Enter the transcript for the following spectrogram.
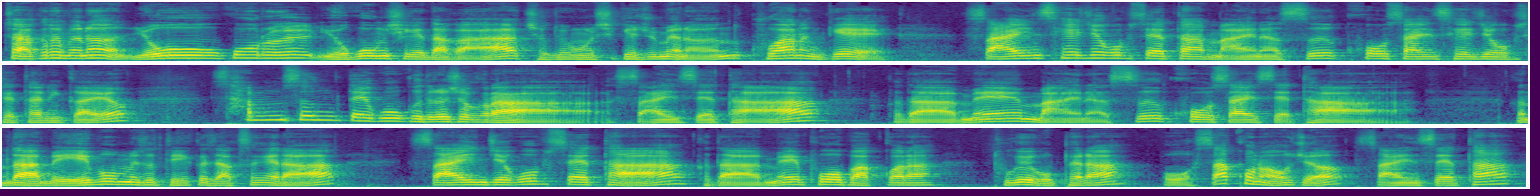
자, 그러면은 요거를 요 공식에다가 적용을 시켜주면은 구하는 게 사인 세제곱 세타 마이너스 코사인 세제곱 세타니까요. 삼성 떼고 그대로 적어라. 사인 세타, 그 다음에 마이너스 코사인 세타. 그 다음에 얘 보면서 뒤에 거 작성해라. 사인 제곱 세타, 그 다음에 부호 바꿔라. 두 개 곱해라. 오, 쌓고 나오죠. 사인 세타,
